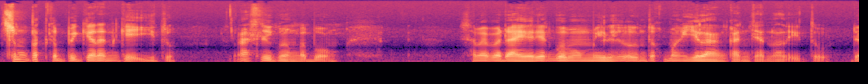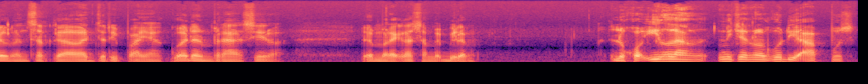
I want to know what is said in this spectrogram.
sempet kepikiran kayak gitu. Asli gue nggak bohong. Sampai pada akhirnya gue memilih untuk menghilangkan channel itu dengan segala jeripayah gue dan berhasil. Dan mereka sampai bilang lo kok hilang? Ini channel gue dihapus.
